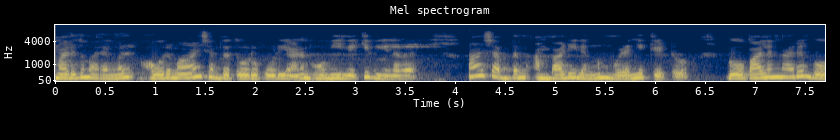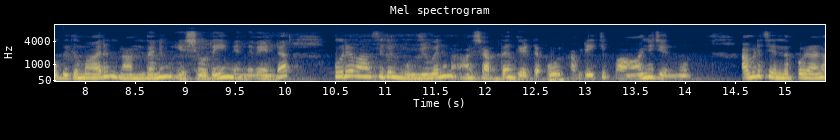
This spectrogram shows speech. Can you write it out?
മരുതുമരങ്ങൾ ഘോരമായ ശബ്ദത്തോടു കൂടിയാണ് ഭൂമിയിലേക്ക് വീണത്. ആ ശബ്ദം അമ്പാടിയിലെങ്ങും മുഴങ്ങിക്കേട്ടു. ഗോപാലന്മാരും ഗോപികമാരും നന്ദനും യശോദയും എന്നുവേണ്ട പുരവാസികൾ മുഴുവനും ആ ശബ്ദം കേട്ടപ്പോൾ അവിടേക്ക് പാഞ്ഞുചെന്നു. അവിടെ ചെന്നപ്പോഴാണ്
